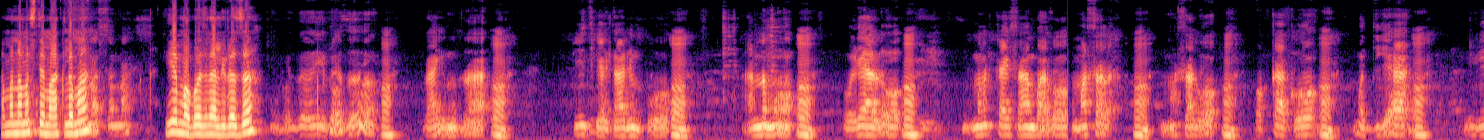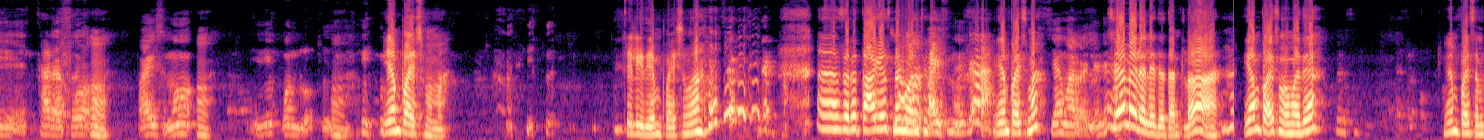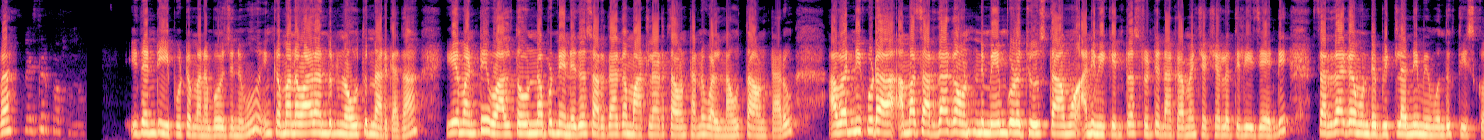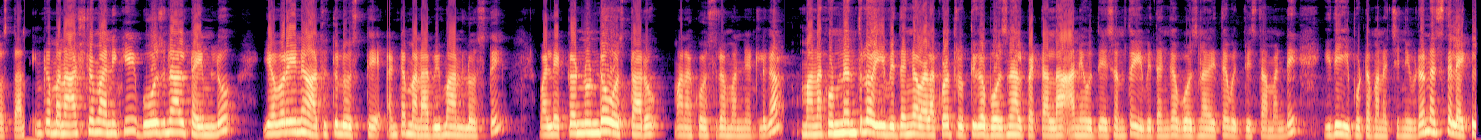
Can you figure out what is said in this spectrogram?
అమ్మ నమస్తే మాకులమ్మా ఏమ్మా భోజనాలు ఈరోజు ఈరోజు. రాగి ముద్ద పీచుకాయ తాలింపు అన్నము వడియాలు. మునక్కాయ సాంబారు మసాలా. మసాలు. ఒక్కాకు. మజ్జిగ. ఇది కారాసు. పాయసము. ఇది పండ్లు. ఏం పాయసం అమ్మా తెలియదు ఏం పాయసమా సరే తాగేసినా ఏం పాయసమా సేమాలు లేదా దాంట్లో ఏం పాయసం అమ్మా అదే ఏం పాయసం రా? ఇదండి ఈ పూట మన భోజనము. ఇంకా మన వాళ్ళందరూ నవ్వుతున్నారు కదా. ఏమంటే వాళ్ళతో ఉన్నప్పుడు నేను ఏదో సరదాగా మాట్లాడుతూ ఉంటాను వాళ్ళు నవ్వుతూ ఉంటారు. అవన్నీ కూడా అమ్మ సరదాగా ఉంటుంది మేము కూడా చూస్తాము అని మీకు ఇంట్రెస్ట్ ఉంటే నా కమెంట్ సెక్షన్లో తెలియజేయండి. సరదాగా ఉండే బిట్లన్నీ మీ ముందుకు తీసుకొస్తాను. ఇంకా మన ఆశ్రమానికి భోజనాల టైంలో ఎవరైనా అతిథులు వస్తే అంటే మన అభిమానులు వస్తే వాళ్ళు ఎక్కడి నుండో వస్తారు మన కోసరం అన్నట్లుగా. మనకున్నంతలో ఈ విధంగా వాళ్ళకు కూడా తృప్తిగా భోజనాలు పెట్టాలా అనే ఉద్దేశంతో ఈ విధంగా భోజనాలు అయితే వడ్డిస్తామండి. ఇది ఈ పూట మన చిన్న వీడియో. నచ్చితే లైక్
